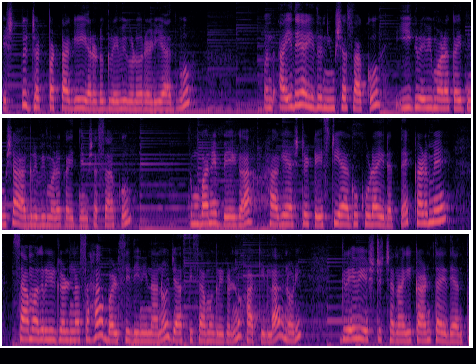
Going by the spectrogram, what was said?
ಎಷ್ಟು ಜಟ್ಪಟ್ಟಾಗಿ ಎರಡು ಗ್ರೇವಿಗಳು ರೆಡಿ ಆದವು. ಒಂದು ಐದೇ ಐದು ನಿಮಿಷ ಸಾಕು. ಈ ಗ್ರೇವಿ ಮಾಡೋಕ್ಕೆ ಐದು ನಿಮಿಷ, ಆ ಗ್ರೇವಿ ಮಾಡೋಕ್ಕೆ ಐದು ನಿಮಿಷ ಸಾಕು. ತುಂಬಾ ಬೇಗ, ಹಾಗೆ ಅಷ್ಟೇ ಟೇಸ್ಟಿಯಾಗೂ ಕೂಡ ಇರುತ್ತೆ. ಕಡಿಮೆ ಸಾಮಗ್ರಿಗಳನ್ನ ಸಹ ಬಳಸಿದ್ದೀನಿ ನಾನು. ಜಾಸ್ತಿ ಸಾಮಗ್ರಿಗಳನ್ನು ಹಾಕಿಲ್ಲ. ನೋಡಿ, ಗ್ರೇವಿ ಎಷ್ಟು ಚೆನ್ನಾಗಿ ಕಾಣ್ತಾ ಇದೆ ಅಂತ.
